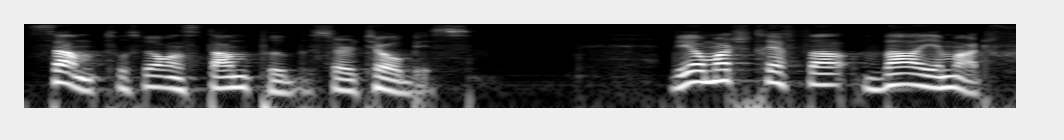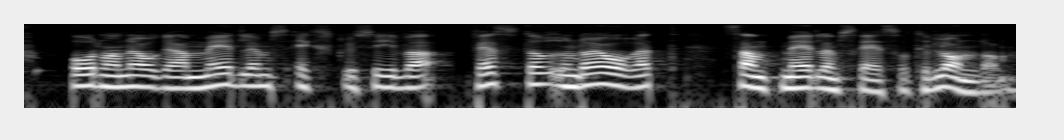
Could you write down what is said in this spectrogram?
samt hos våran stampub Sir Tobis. Vi har matchträffar varje match, ordnar några medlemsexklusiva fester under året samt medlemsresor till London.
